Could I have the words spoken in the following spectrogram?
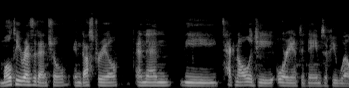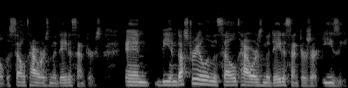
multi residential, industrial, and then the technology oriented names, if you will, the cell towers and the data centers. And the industrial and the cell towers and the data centers are easy.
